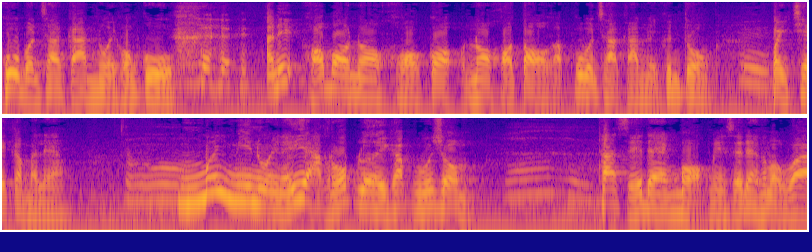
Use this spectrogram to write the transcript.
ผู้บัญชาการหน่วยของกู อันนี้ผอบอนขอกนขอต่อกับผู้บัญชาการหน่วยขึ้นตรง ไปเช็คกันมาแล้วอ๋อไม่มีหน่วยไหนอยากรบเลยครับคุณผู้ชม ถ้าเสแดงบอกเนี่ยเสแดงต้องบอกว่า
